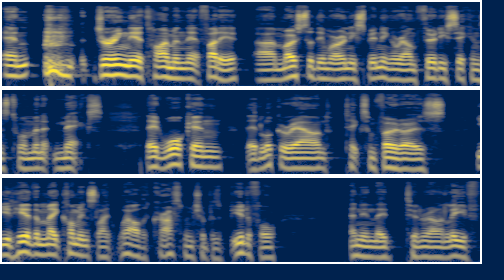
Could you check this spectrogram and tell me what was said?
And during their time in that whare, uh, most of them were only spending around 30 seconds to a minute max. They'd walk in, they'd look around, take some photos. You'd hear them make comments like, wow, the craftsmanship is beautiful. And then they'd turn around and leave.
